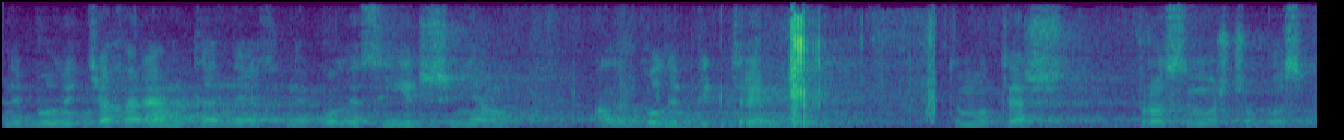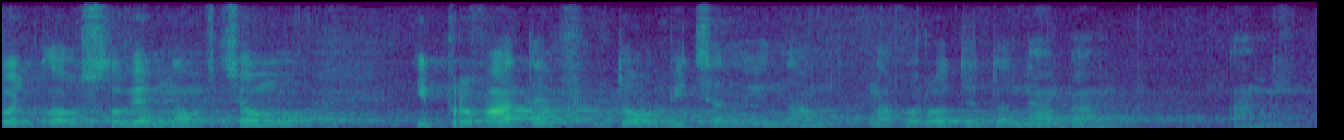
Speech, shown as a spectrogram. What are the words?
не були тягарем для них, не були згіршенням, але були підтримкою. Тому теж просимо, щоб Господь благословив нам в цьому і провадив до обіцяної нам нагороди до неба. Амінь.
